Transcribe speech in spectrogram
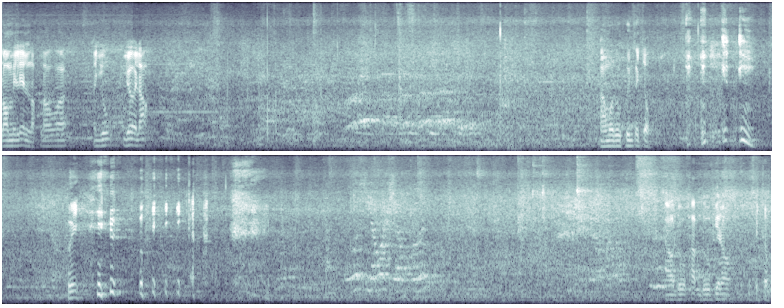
เราไม่เล่นหรอกเราก็อายุเยอะแล้วเอามาดูพื้นกระจกเฮ้ยเอาดูครับดูพี่เราดูกระจก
